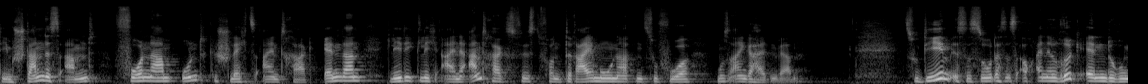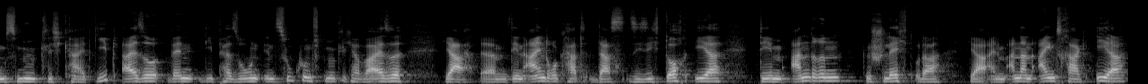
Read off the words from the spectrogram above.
dem Standesamt Vornamen und Geschlechtseintrag ändern. Lediglich eine Antragsfrist von drei Monaten zuvor muss eingehalten werden. Zudem ist es so, dass es auch eine Rückänderungsmöglichkeit gibt. Also wenn die Person in Zukunft möglicherweise ja, ähm, den Eindruck hat, dass sie sich doch eher dem anderen Geschlecht oder ja, einem anderen Eintrag eher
